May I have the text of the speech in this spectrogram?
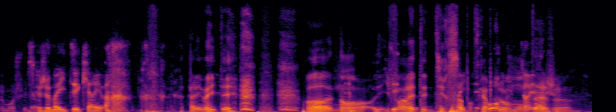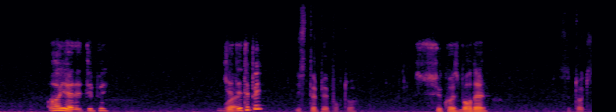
Euh, Moi je suis Parce là. que j'ai Maïté qui arrive. Allez Maïté. Oh non, il faut arrêter de dire ça Maïté. parce qu'après Oh, au putain, il y a- montage, euh, Oh, il y a des TP. Il y a Ouais. des TP il se TP pour toi. C'est quoi ce bordel C'est toi qui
